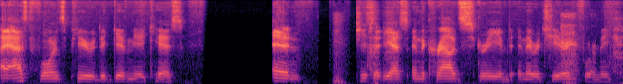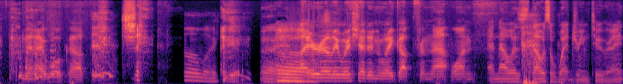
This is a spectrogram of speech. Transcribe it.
I asked Florence Pugh to give me a kiss, and she said yes, and the crowd screamed, and they were cheering for me, and then I woke up. Oh my god. Alright. Uh, I really wish I didn't wake up from that one. And that was that was a wet dream too, right?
